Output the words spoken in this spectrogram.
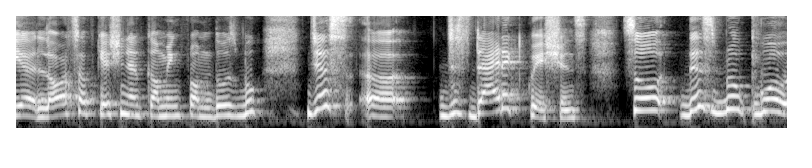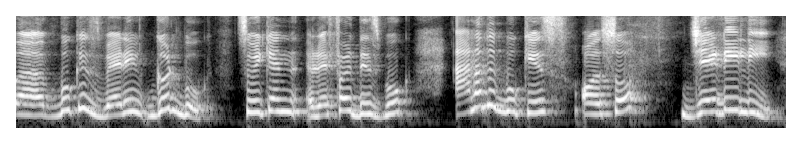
year, lots of question are coming from those books. Just uh, just direct questions. So this book uh, book is very good book. So we can refer this book. Another book is also J.D. Lee,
